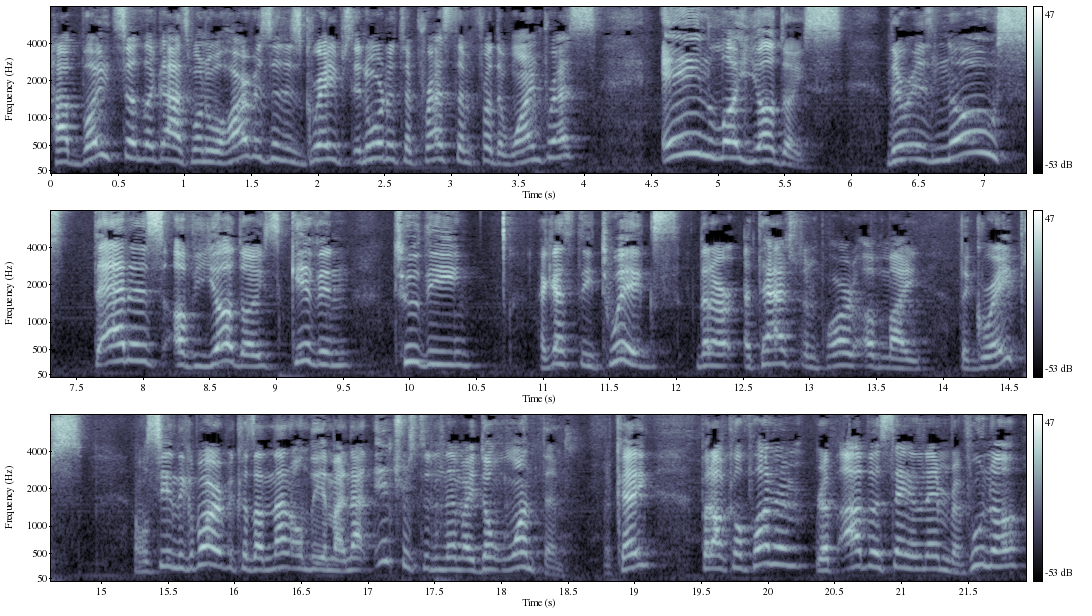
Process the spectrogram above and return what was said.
Haboitzer legas, one who harvested his grapes in order to press them for the wine press. Ein lo yodois. There is no status of yodois given to the, I guess, the twigs that are attached and part of my the grapes. And we'll see in the Gemara because I'm not only am I not interested in them, I don't want them. Okay, but I'll call upon him. Reb Abba saying in the name of Rav Huna,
